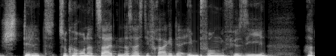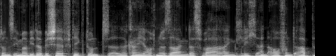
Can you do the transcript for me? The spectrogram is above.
stillt zu Corona-Zeiten. Das heißt, die Frage der Impfung für sie hat uns immer wieder beschäftigt und äh, da kann ich auch nur sagen, das war eigentlich ein Auf und Ab.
